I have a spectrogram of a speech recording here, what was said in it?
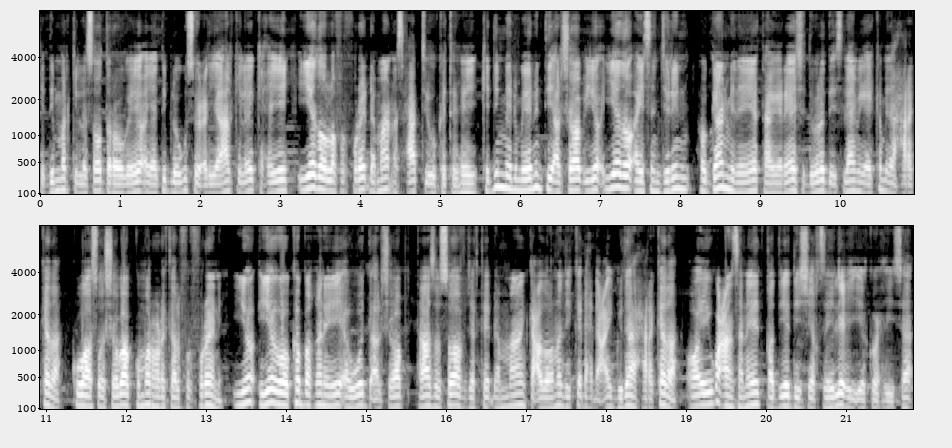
Kadib markii la soo daroogeeyo ayaa dib loogu soo celiyaa halkii laga kaxeeyey iyadoo la furfuray dhammaan asxaabtii uu ka tegey kadib meermeerintii al-shabaab iyo iyadoo aysan jirin hoggaan mideeya taageerayaasha dowladda islaamiga ee ka mid ah xarakada kuwaasoo shabaabku mar hore kala furfureen iyo iyagoo ka baqanayay awoodda al-shabaab taasoo soo afjartay dhammaan kacdoonnadii ka dhex dhacay gudaha xarakada oo ay ugu caansanayd qadiyaddii sheekh saylici iyo kooxdiisa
